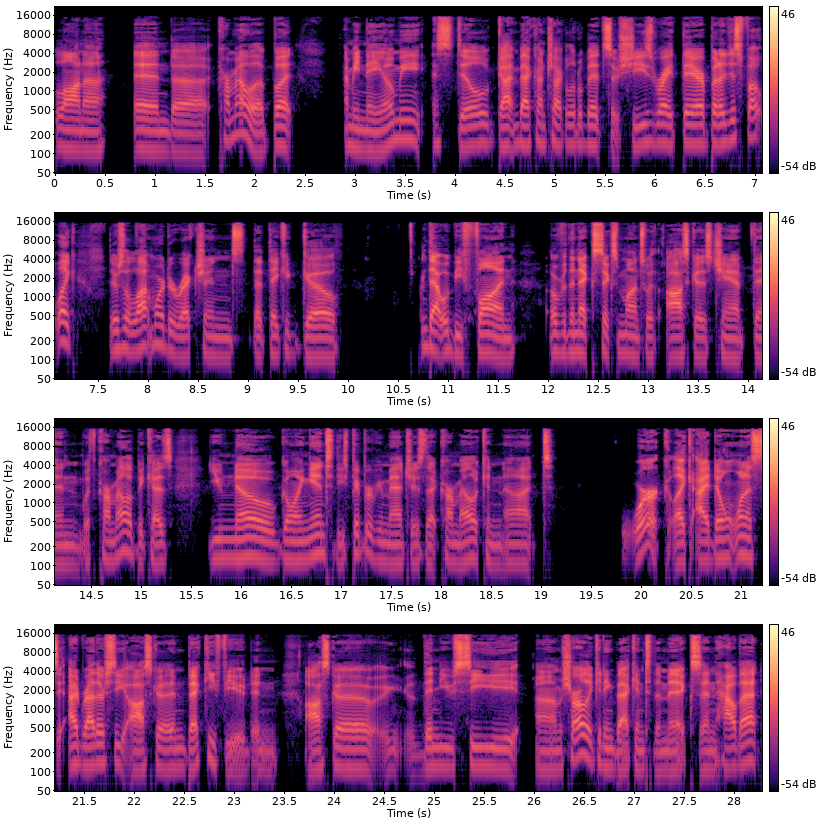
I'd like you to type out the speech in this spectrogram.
Lana, and uh, Carmella, but. I mean, Naomi has still gotten back on track a little bit, so she's right there. But I just felt like there's a lot more directions that they could go that would be fun over the next six months with Asuka as champ than with Carmella because you know going into these pay per view matches that Carmella cannot work. Like I don't want to see. I'd rather see Asuka and Becky feud and Asuka. Then you see um, Charlotte getting back into the mix and how that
